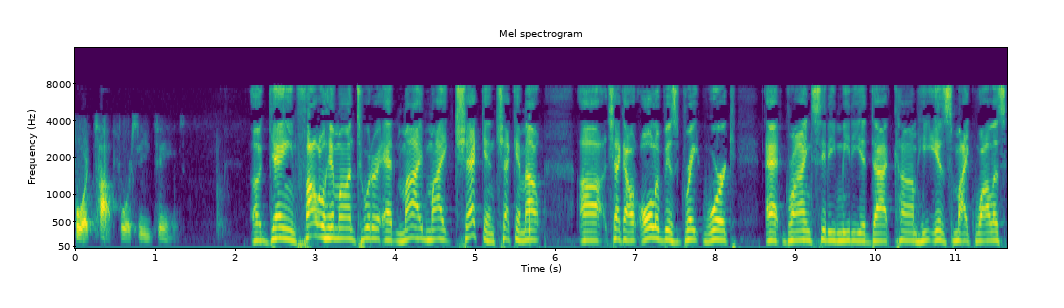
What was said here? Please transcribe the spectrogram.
for top four seed teams. Again, follow him on Twitter at my Mike Check and check him out. Uh, check out all of his great work at grindcitymedia.com. He is Mike Wallace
